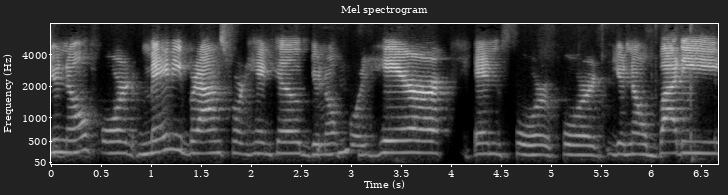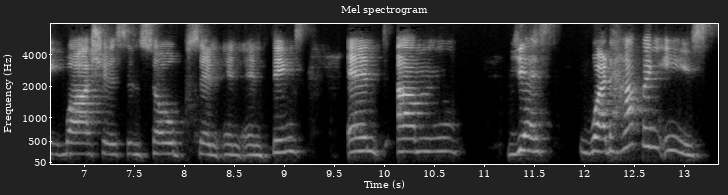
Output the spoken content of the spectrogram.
you know, for many brands for Henkel, you know, mm-hmm. for hair and for for you know body washes and soaps and and, and things, and um yes, what happened is,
